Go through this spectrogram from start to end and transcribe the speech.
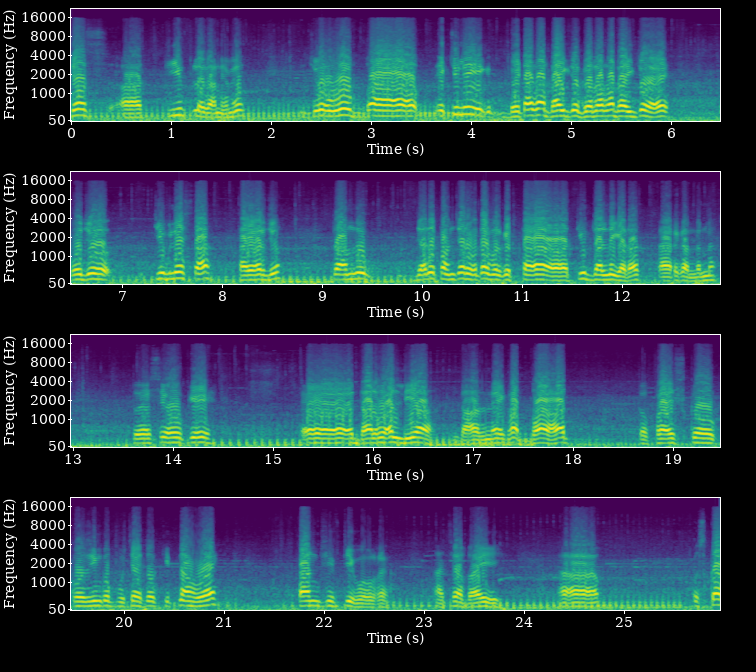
जस्ट ट्यूब लगाने में, जो वो एक्चुअली बेटा का बाइक जो गबा का बाइक जो है, वो जो ट्यूबलेस था टायर जो तो हम लोग ज़्यादा पंचर होता है, बोल के ट्यूब डालने गया था टायर के अंदर में। तो ऐसे हो के दाल वाल लिया। डालने का बाद तो प्राइस को कोजिंग को पूछा तो कितना हुआ है? वन फिफ्टी बोल रहे हैं। अच्छा भाई आ, उसका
